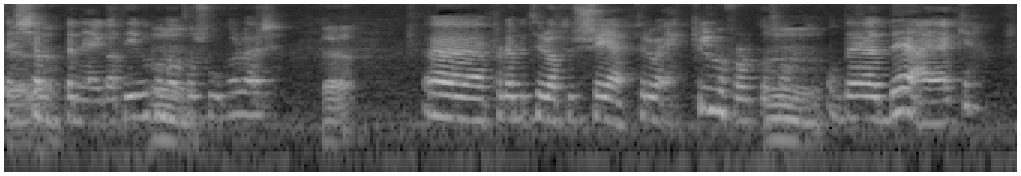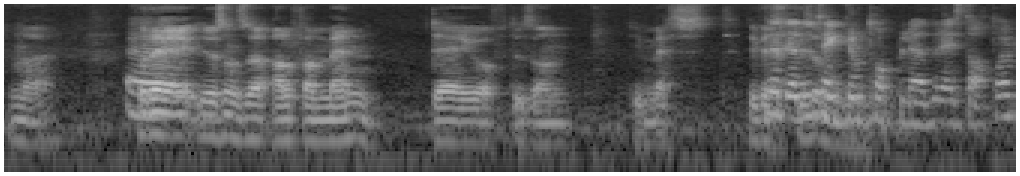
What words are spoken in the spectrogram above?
Det er kjempenegative konnotasjoner der. Ja. Eh, For det betyr at du sjefer og er ekkel med folk og sånn. Mm. Og det, det er jeg ikke. Nei. For det er Eh, jo sånn som alfamenn, det er jo ofte sånn de mest de Det er det du som- tenker om toppledere i Statoil,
